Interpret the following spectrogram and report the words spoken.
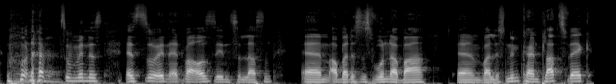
Oder zumindest es so in etwa aussehen zu lassen. Ähm, aber das ist wunderbar, ähm, weil es nimmt keinen Platz weg.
